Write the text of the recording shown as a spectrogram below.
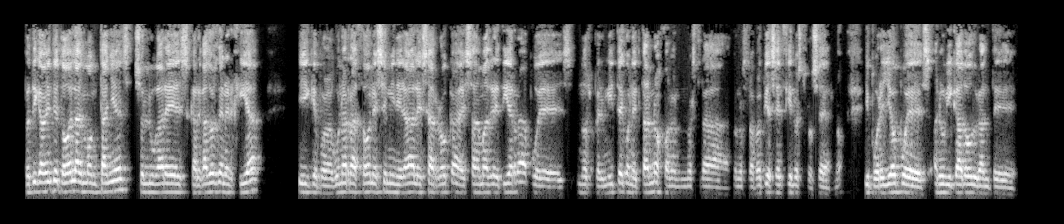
Prácticamente todas las montañas son lugares cargados de energía y que por alguna razón ese mineral, esa roca, esa madre tierra, pues nos permite conectarnos con nuestra, con nuestra propia esencia y nuestro ser, ¿no? Y por ello, pues han ubicado durante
